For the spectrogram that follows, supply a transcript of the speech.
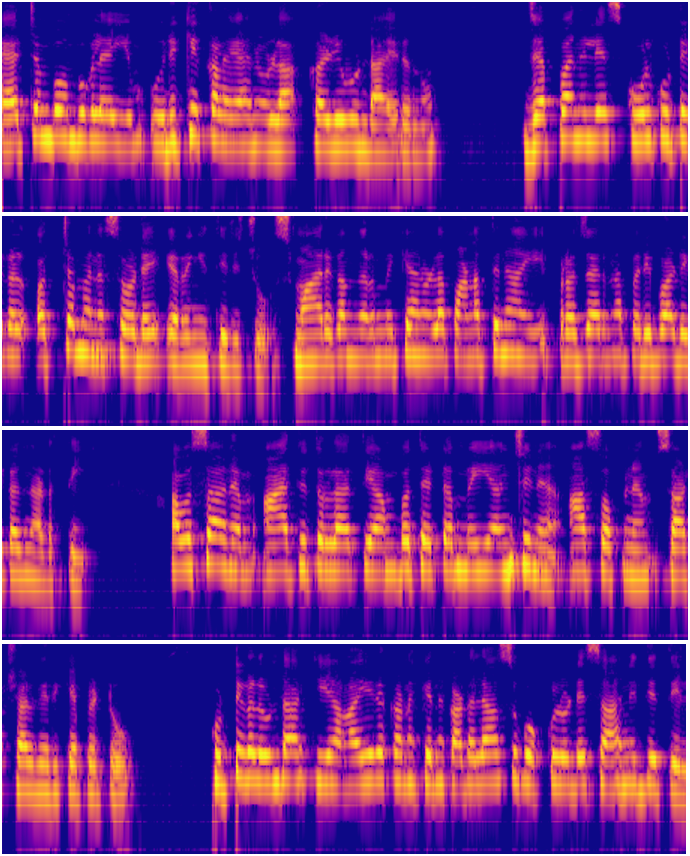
ഏറ്റം ബോംബുകളെയും ഉരുക്കിക്കളയാനുള്ള കഴിവുണ്ടായിരുന്നു. ജപ്പാനിലെ സ്കൂൾ കുട്ടികൾ ഒറ്റ മനസ്സോടെ ഇറങ്ങിത്തിരിച്ചു. സ്മാരകം നിർമ്മിക്കാനുള്ള പണത്തിനായി പ്രചാരണ പരിപാടികൾ നടത്തി. അവസാനം ആയിരത്തി തൊള്ളായിരത്തി അമ്പത്തെട്ട് മെയ് അഞ്ചിന് ആ സ്വപ്നം സാക്ഷാത്കരിക്കപ്പെട്ടു. കുട്ടികൾ ഉണ്ടാക്കിയ ആയിരക്കണക്കിന് കടലാസു കൊക്കുകളുടെ സാന്നിധ്യത്തിൽ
